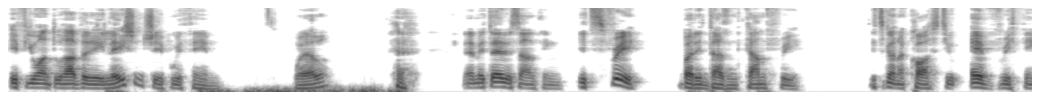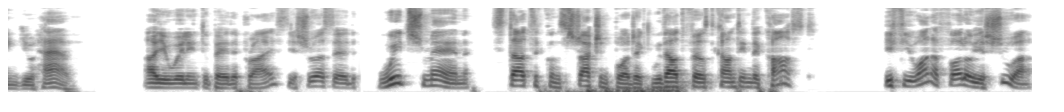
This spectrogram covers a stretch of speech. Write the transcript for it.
if you want to have a relationship with Him, well, let me tell you something. It's free, but it doesn't come free. It's gonna cost you everything you have. Are you willing to pay the price? Yeshua said, Which man starts a construction project without first counting the cost? If you want to follow Yeshua,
